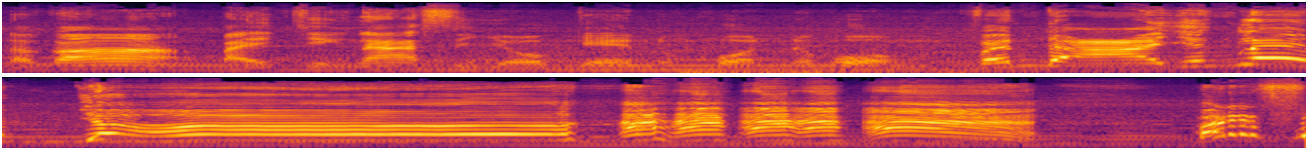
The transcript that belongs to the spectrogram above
แล้วก็ไปจริงนะซีโยเกนทุกคนนะผมแฟนดายังเล่นเยอะบัตเตอร์ไฟ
